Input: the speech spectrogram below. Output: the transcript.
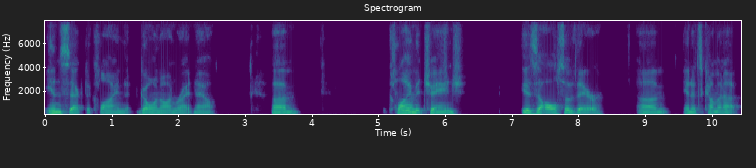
insect decline going on right now. Um, climate change is also there, um, and it's coming up.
